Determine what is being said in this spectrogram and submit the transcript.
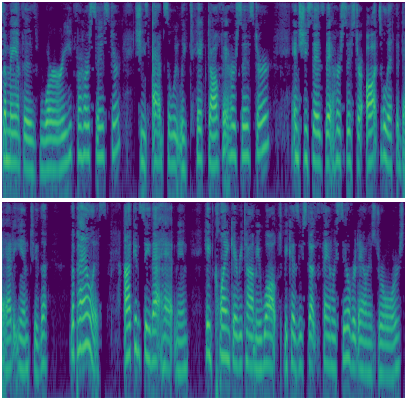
Samantha is worried for her sister. She's absolutely ticked off at her sister. And she says that her sister ought to let the dad into the, the palace. I can see that happening. He'd clank every time he walked because he stuck the family silver down his drawers.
